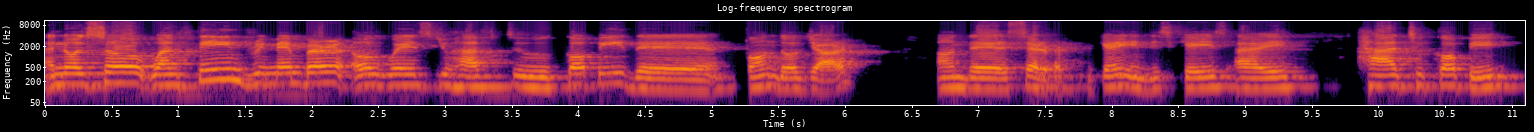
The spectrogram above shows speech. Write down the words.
And also one thing, remember always you have to copy the bundle jar on the server, okay? In this case, I had to copy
